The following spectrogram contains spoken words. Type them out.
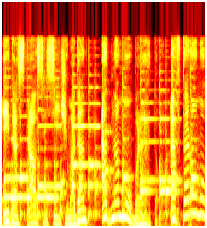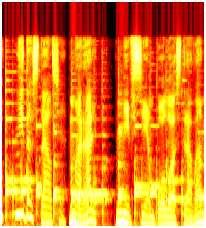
И достался сей чемодан одному брату, а второму не достался. Мораль – не всем полуостровам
